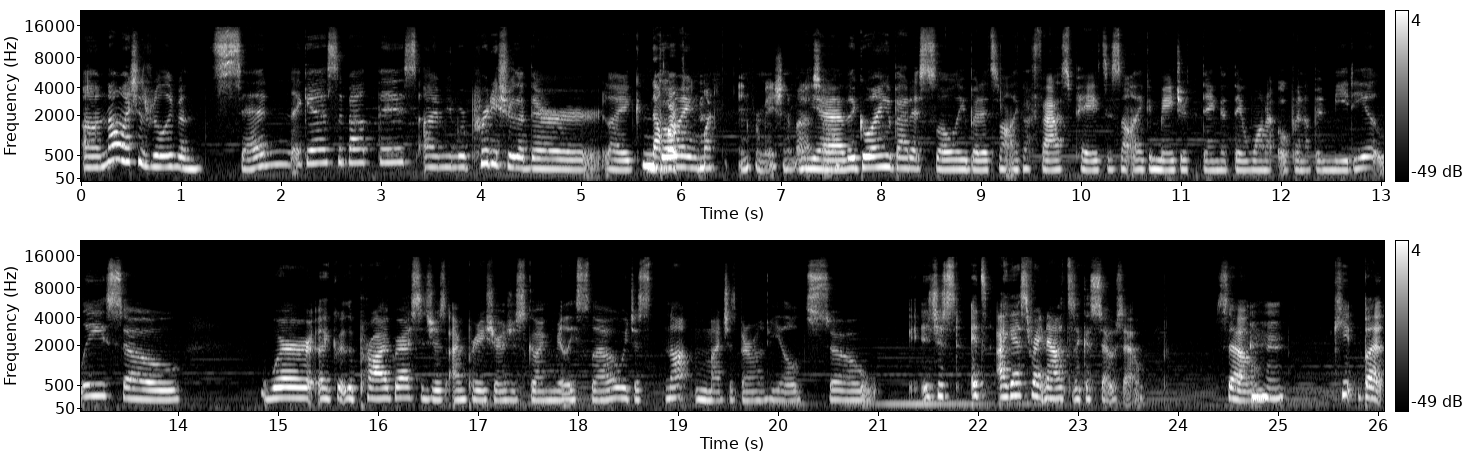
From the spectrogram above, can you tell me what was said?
Um, not much has really been said, I guess, about this. I mean, we're pretty sure that they're like Not going. much, much information about it. Yeah, so. they're going about it slowly, but it's not like a fast pace. It's not like a major thing that they want to open up immediately. So, where like the progress is just, I'm pretty sure it's just going really slow. We just not much has been revealed. So it's just it's I guess right now it's like a so-so. So Mhm. keep, but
